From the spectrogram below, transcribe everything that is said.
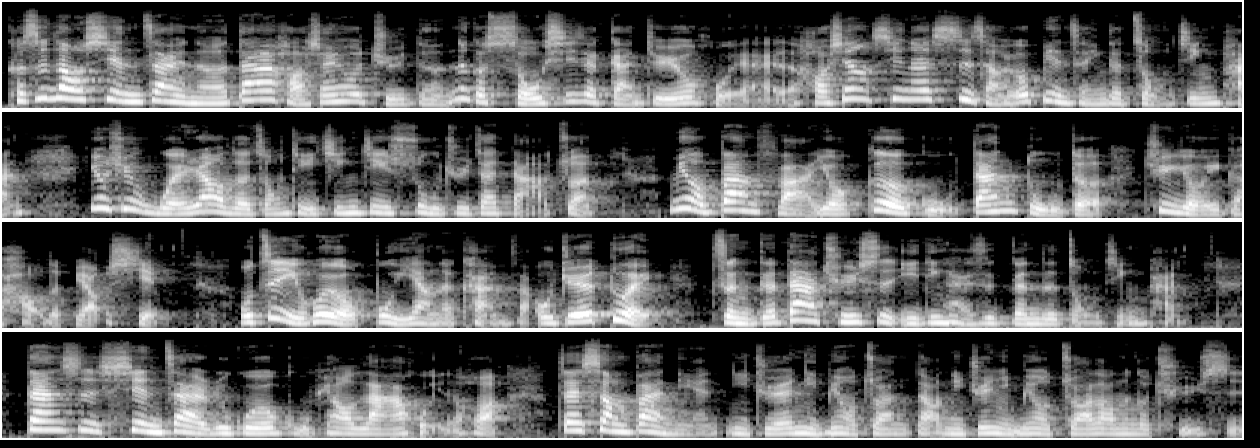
可是到现在呢，大家好像又觉得那个熟悉的感觉又回来了，好像现在市场又变成一个总金盘，又去围绕着总体经济数据在打转，没有办法有个股单独的去有一个好的表现。我自己会有不一样的看法，我觉得对整个大趋势一定还是跟着总金盘。但是现在如果有股票拉回的话，在上半年你觉得你没有赚到，你觉得你没有抓到那个趋势，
